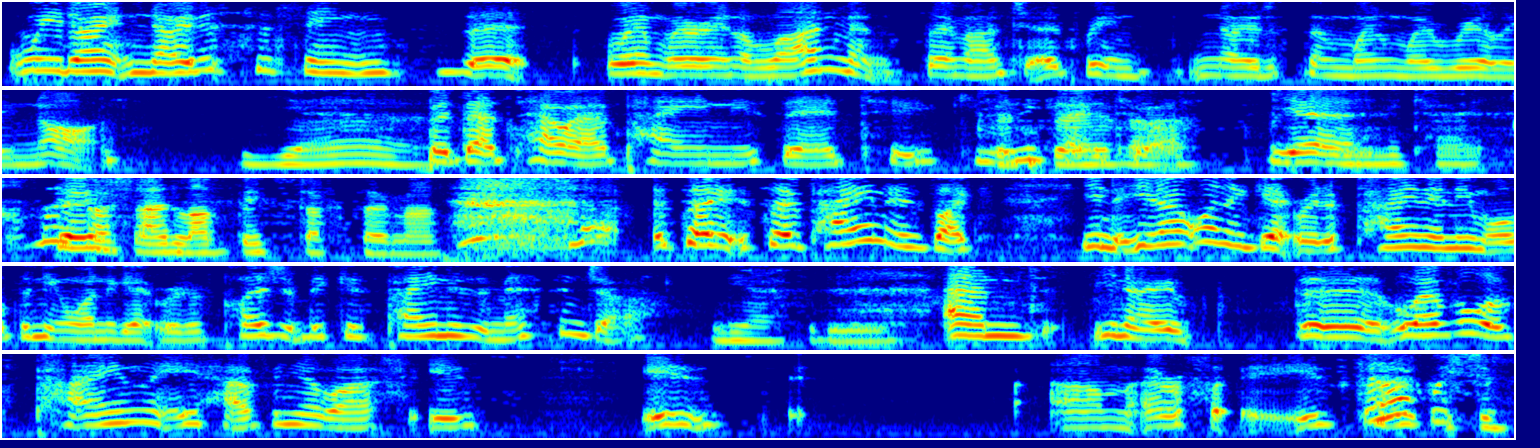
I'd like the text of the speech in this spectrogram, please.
we don't notice the things that when we're in alignment so much as we notice them when we're really not. Yeah. But that's how our pain is there to to communicate serve to, us. us. To yeah. communicate. Oh my So- gosh, I love this stuff so much. So so pain is like you know you don't want to get rid of pain any more than you want to get rid of pleasure because pain is a messenger. yes, it is. And you know the level of pain that you have in your life is is um is I feel like we should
